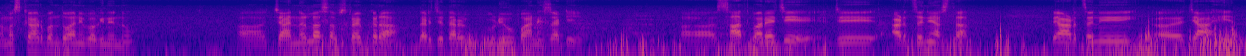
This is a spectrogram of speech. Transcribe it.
नमस्कार बंधू आणि भगिनींनो. चॅनलला सबस्क्राईब करा. दर्जेदार व्हिडिओ पाहण्यासाठी सातबाऱ्याचे जे अडचणी असतात त्या अडचणी ज्या आहेत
